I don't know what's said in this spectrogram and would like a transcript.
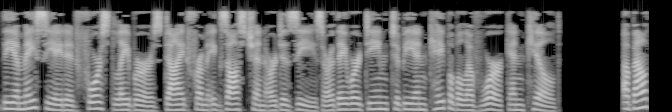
The emaciated forced laborers died from exhaustion or disease or they were deemed to be incapable of work and killed. About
